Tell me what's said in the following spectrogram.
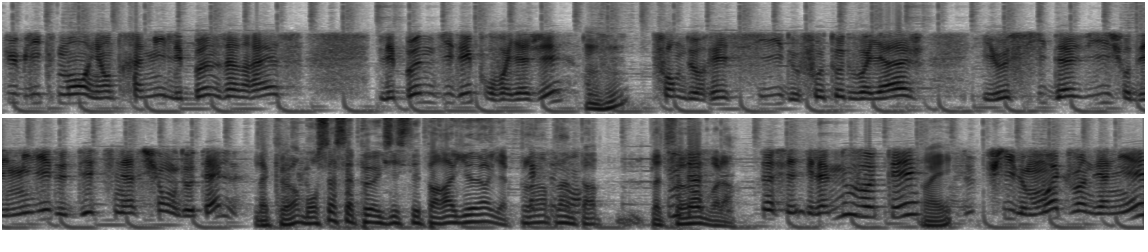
publiquement et entre amis les bonnes adresses, les bonnes idées pour voyager, mmh. sous forme de récits, de photos de voyage et aussi d'avis sur des milliers de destinations ou d'hôtels. D'accord. Bon, ça, ça peut exister par ailleurs. Il y a plein, Exactement. plein de plateformes. Tout à fait, voilà. Tout à fait. Et la nouveauté, Oui. depuis le mois de juin dernier,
